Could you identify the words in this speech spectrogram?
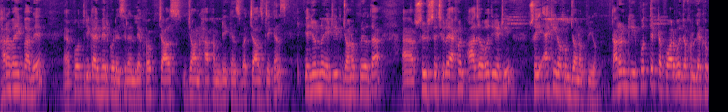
ধারাবাহিকভাবে পত্রিকায় বের করেছিলেন লেখক চার্লস জন হাফাম ডিকেন্স বা চার্লস ডিকেন্স। এজন্য এটির জনপ্রিয়তা শীর্ষে ছিল। এখন আজ অবধি এটি সেই একই রকম জনপ্রিয়। কারণ কি, প্রত্যেকটা পর্ব যখন লেখক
